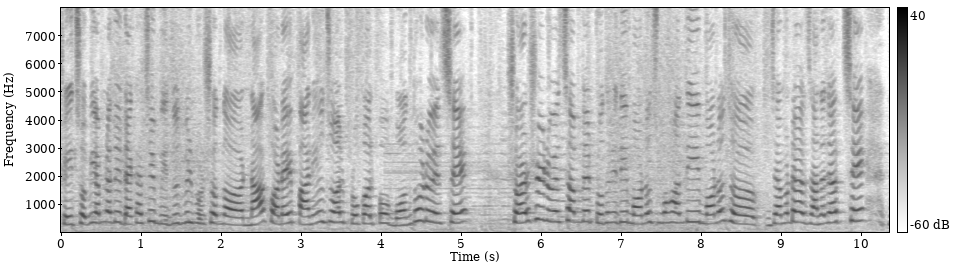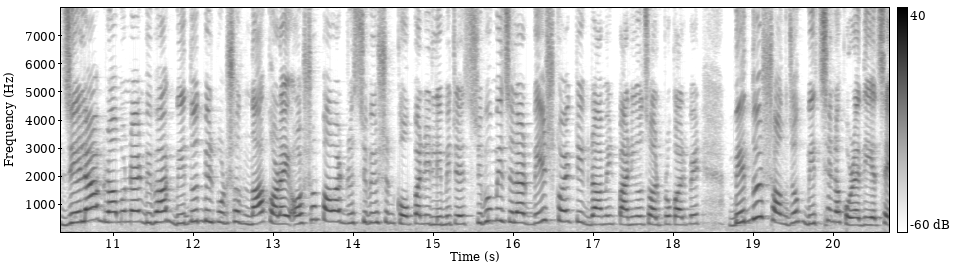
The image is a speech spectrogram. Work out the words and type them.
সেই ছবি আপনাদের দেখাচ্ছে। বিদ্যুৎ বিল পরিশোধ না করায় পানীয় জল প্রকল্প বন্ধ রয়েছে। সরাসরি রয়েছে আমাদের প্রতিনিধি মনোজ মহান্তি। মনোজ যেমনটা জানা যাচ্ছে, জেলা গ্রাম উন্নয়ন বিভাগ বিদ্যুৎ বিল পরিশোধ না করায় Assam power distribution company limited Sribhumi জেলার বেশ কয়েকটি গ্রামীণ পানীয় জল প্রকল্পের বিদ্যুৎ সংযোগ বিচ্ছিন্ন করে দিয়েছে।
